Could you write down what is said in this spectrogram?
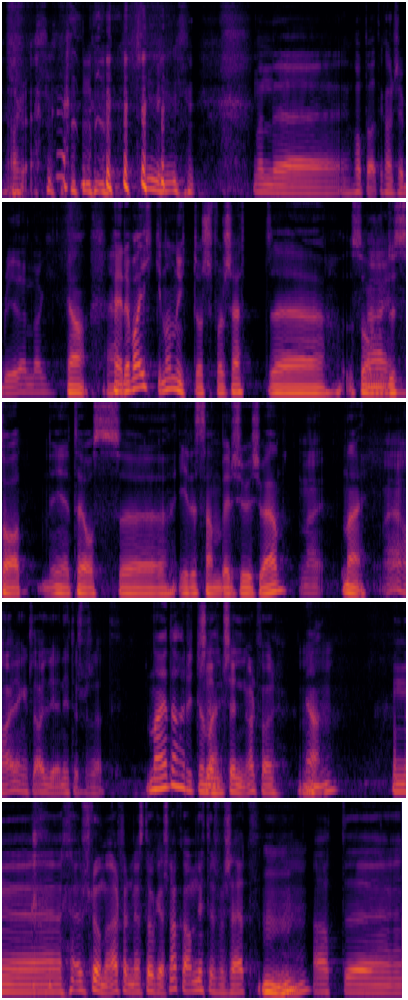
Men uh, håper at det kanskje blir det en dag. ja. Dette var ikke noe nyttårsforsett, uh, som Nei. du sa til oss uh, i desember 2021? Nei, Nei. jeg har egentlig aldri nyttårsforsett. Nei, det har ikke du. Sjelden, i hvert fall. Ja. Men uh, det slo meg i hvert fall mens dere snakka om nyttårsforsett, at uh,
